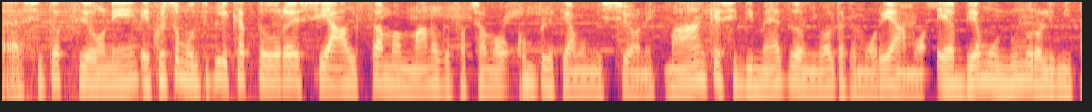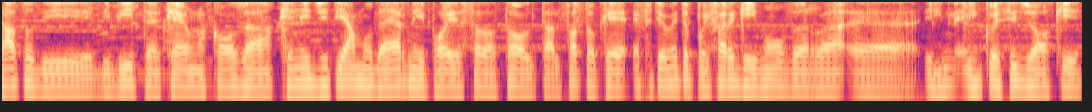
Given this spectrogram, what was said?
eh, situazioni e questo moltiplicatore si alza man mano che facciamo completiamo missioni ma anche si dimezza ogni volta che moriamo e abbiamo un numero limitato di, di vite che è una cosa che nei GTA moderni poi è stata tolta il fatto che effettivamente puoi fare game over eh, in, in questi giochi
